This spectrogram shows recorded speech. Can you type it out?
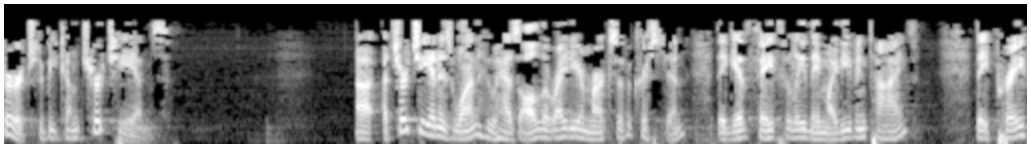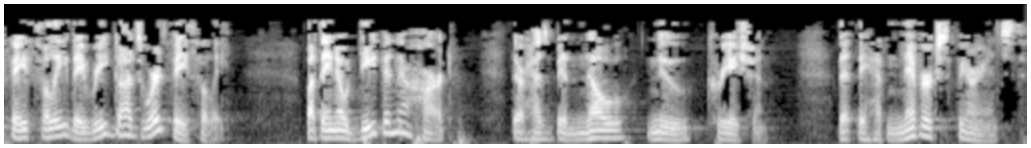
church to become churchians. Uh, a churchian is one who has all the right earmarks of a Christian. They give faithfully, they might even tithe. They pray faithfully. They read God's Word faithfully. But they know deep in their heart there has been no new creation, that they have never experienced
